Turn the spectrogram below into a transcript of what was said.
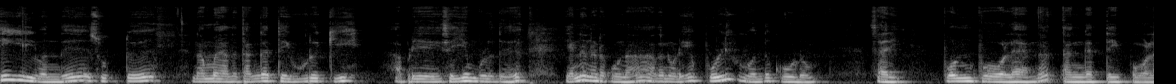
தீயில் வந்து சுட்டு நம்ம அந்த தங்கத்தை உருக்கி அப்படி செய்யும் பொழுது என்ன நடக்கும்னா அதனுடைய பொலிவு வந்து கூடும். சரி பொன் போலன்னா தங்கத்தை போல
